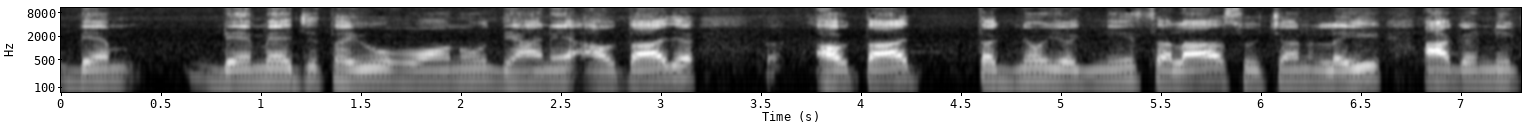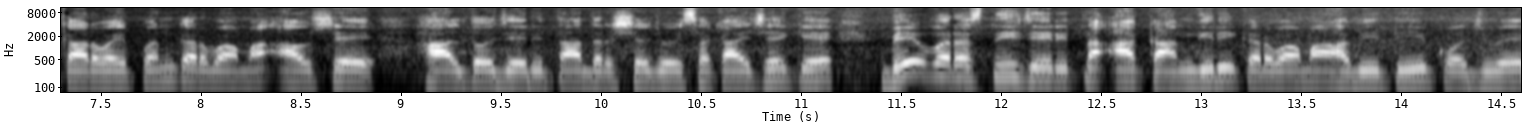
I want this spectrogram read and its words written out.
dam, damage થયું હોવાનું ધ્યાને આવતા જ આવતા જ તજ્ઞો યોગની સલાહ સૂચન લઈ આગળની કાર્યવાહી પણ કરવામાં આવશે. હાલ તો જે રીતના દ્રશ્ય જોઈ શકાય છે કે બે વર્ષની જે રીતના આ કામગીરી કરવામાં આવી હતી કોજવે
